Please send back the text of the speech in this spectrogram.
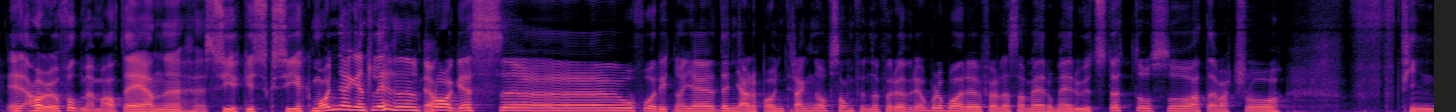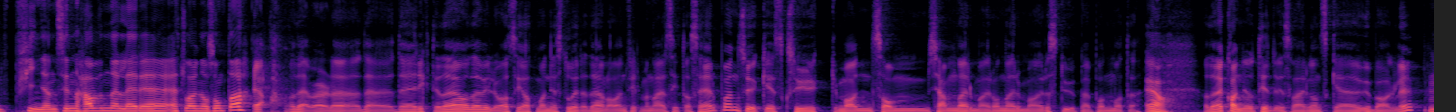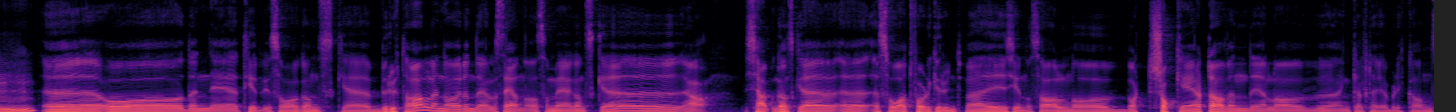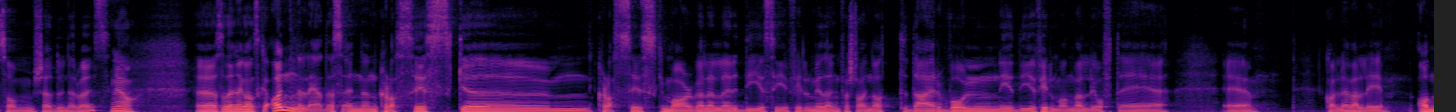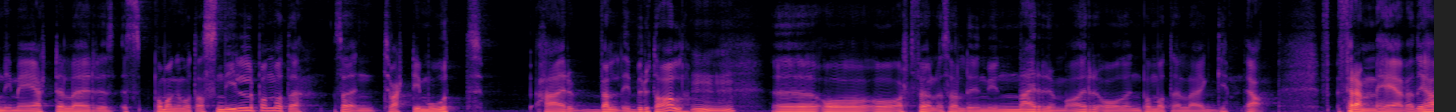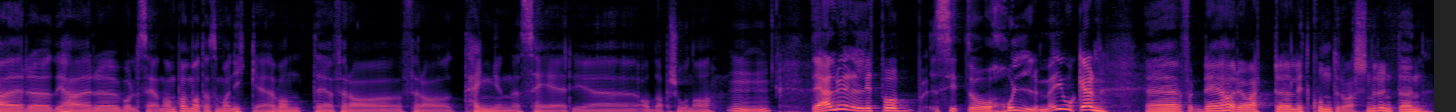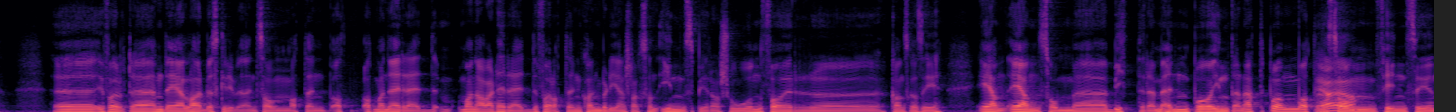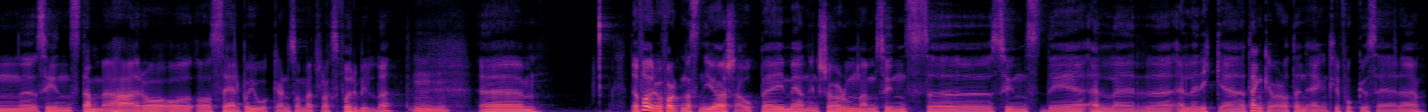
Jeg har jo fått med meg at det er en eh, psykisk syk mann, egentlig. Plages eh, og får ikke noe, den hjelpa han trenger av samfunnet for øvrig. Og burde bare føler seg mer og mer utstøtt. Og så etter hvert så fin- finne sin hevn, eller eh, et eller annet sånt. da Ja, og det er vel det, det, det er riktig, det. Og det vil jo si at man i store deler av den filmen her sitter og ser på en psykisk syk mann som kommer nærmere og nærmere stupet, på en måte. Ja. Og det kan jo tidvis være ganske ubehagelig. Mm. Eh, og den er tidvis òg ganske brutal. Den har en del scener som er ganske Ja, ganske eh, Jeg så at folk rundt meg i kinosalen og ble sjokkert av en del av enkeltøyeblikkene som skjedde underveis. ja. Eh, Så den er ganske annerledes enn en klassisk eh, Klassisk Marvel- eller DC-film, i den forstand at der volden i de filmene veldig ofte er, er Kall det veldig animert, eller på mange måter snill, på en måte. Så er den tvert imot her veldig brutal. Mhm. Eh, og, og alt føles veldig mye nærmere, og den på en måte legger Ja. f- Fremhever de her, de her eh, voldsscenene på en måte som man ikke er vant til fra, fra tegneserieadapsjoner. da. Mhm. Det jeg lurer litt på, sitter og holder med jokeren? Eh, for det har jo vært eh, litt kontroversen rundt den. Eh, I forhold til En del har beskrevet den som at, den, at, at man er redd Man har vært redd for at den kan bli en slags sånn inspirasjon for uh, Hva skal jeg si en, ensomme, bitre menn på internett, på en måte, Ja, ja. som finner sin, sin stemme her og, og, og ser på jokeren som et slags forbilde. Mm. Uh, det får jo folk nesten gjøre seg opp ei mening sjøl om de syns, eh, syns det eller, eller ikke. Jeg tenker vel at den egentlig fokuserer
